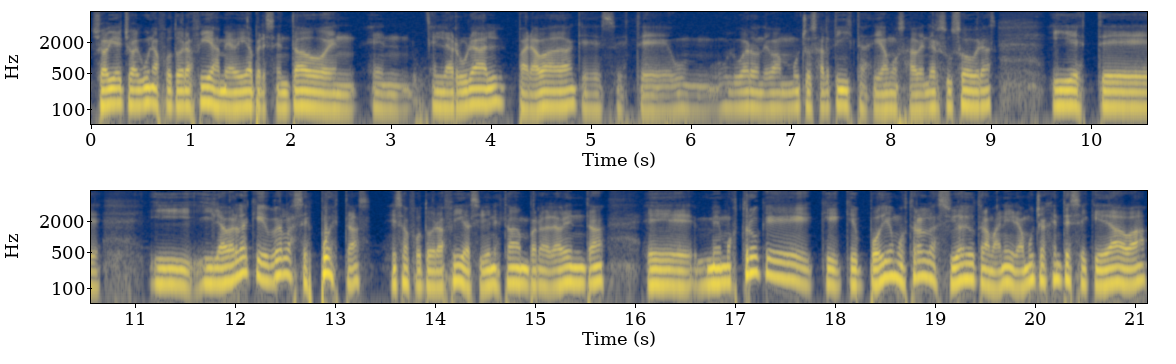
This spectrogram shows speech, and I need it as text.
Yo había hecho algunas fotografías, me había presentado en, en, La Rural, Parabada, que es este, un, lugar donde van muchos artistas, digamos, a vender sus obras. Y, este, y, y la verdad que verlas expuestas esas fotografías, si bien estaban para la venta, eh, me mostró que, que, que podía mostrar la ciudad de otra manera. Mucha gente se quedaba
